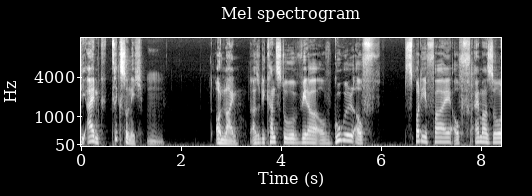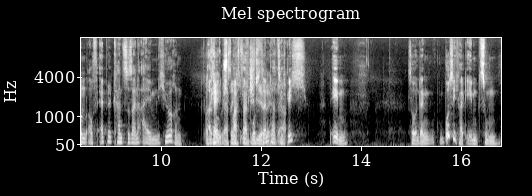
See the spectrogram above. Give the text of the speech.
Die Alben kriegst du nicht mhm. online. Also die kannst du weder auf Google, auf Spotify, auf Amazon, auf Apple kannst du seine Alben nicht hören. Okay, also, das sprich, macht dann ich muss dann tatsächlich ja. eben. So, und dann muss ich halt eben zum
